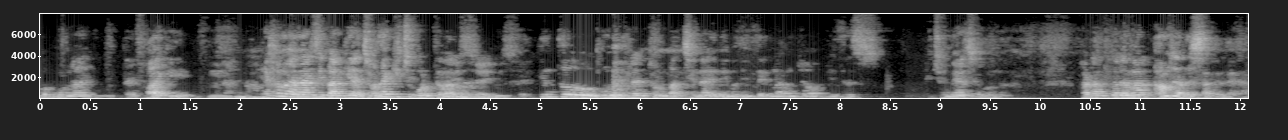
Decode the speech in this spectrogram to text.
করব না। হয় কি? এখনও এনার্জি বাকি আছে অনেক কিছু করতে পারব। কিন্তু কোনো প্ল্যাটফর্ম পাচ্ছি না। এদিক ওদিক দেখলাম জব বিজনেস কিছু ম্যাচ হলো না। হঠাৎ করে আমার আমজাদের সাথে দেখা।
